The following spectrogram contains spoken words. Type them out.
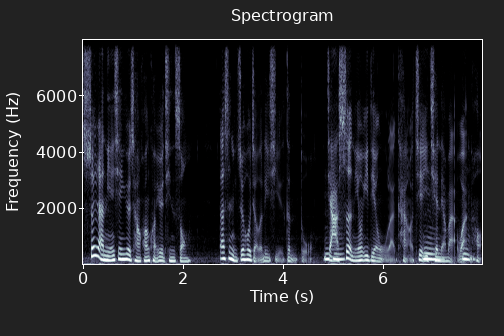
虽然年限越长，还款越轻松。但是你最后缴的利息也更多。假设你用一点五来看啊，借一千两百万哈，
